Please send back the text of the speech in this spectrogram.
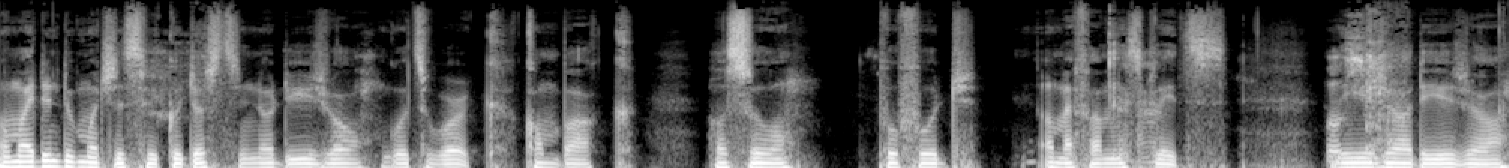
Um, I didn't do much this week. I just, you know, the usual. Go to work, come back, hustle, put food on my family's Uh-huh. plates. The Also, usual, the usual.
